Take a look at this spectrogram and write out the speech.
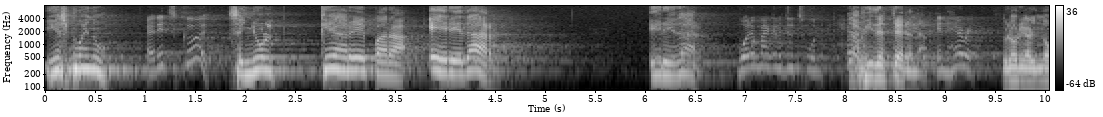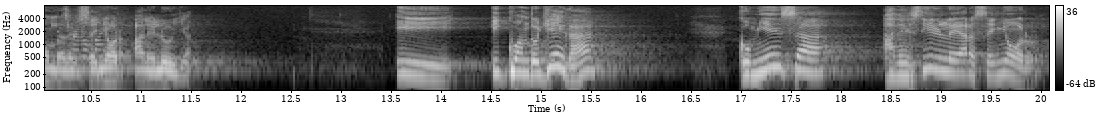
Y es bueno. And it's good. Señor, ¿qué haré para heredar? Heredar What am I going to do to la vida eterna. Inherit. Gloria al nombre del Señor. Aleluya. Y, y cuando llega, comienza a decirle al Señor,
